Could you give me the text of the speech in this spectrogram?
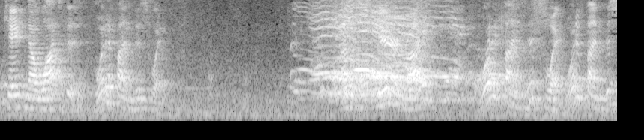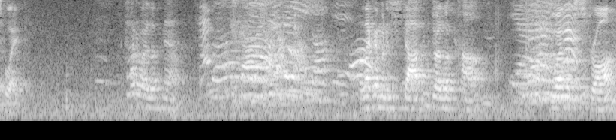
Okay, now watch this. What if I'm this way? I'm scared, right? What if I'm this way? What if I'm this way? How do I look now? Like I'm going to stop him? Do I look calm? Do I look strong?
